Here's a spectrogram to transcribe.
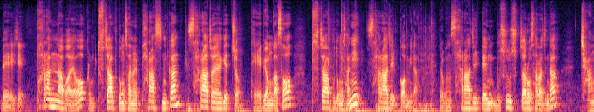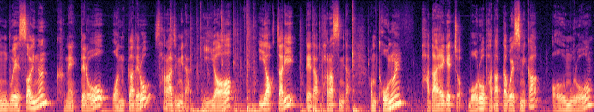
네 이제 팔았나 봐요. 그럼 투자 부동산을 팔았으니까 사라져야겠죠. 대변 가서 투자 부동산이 사라질 겁니다. 여러분 사라질 땐 무슨 숫자로 사라진다? 장부에 써 있는 금액대로 원가대로 사라집니다. 2억 2억짜리 내다 팔았습니다. 그럼 돈을 받아야겠죠. 뭐로 받았다고 했습니까? 어음으로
